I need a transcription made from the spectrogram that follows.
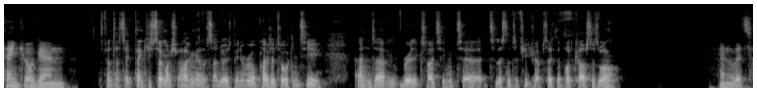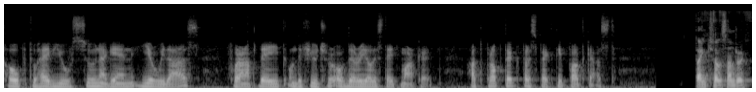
Thank you again. It's fantastic. Thank you so much for having me, Alessandro. It's been a real pleasure talking to you and um, really exciting to, to listen to future episodes of the podcast as well. And let's hope to have you soon again here with us for an update on the future of the real estate market at PropTech Perspective Podcast. Thanks, Alessandro.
